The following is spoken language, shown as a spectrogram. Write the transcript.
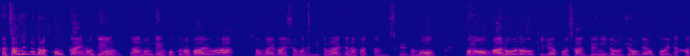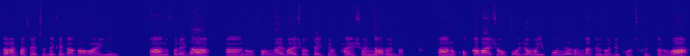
ただ残念ながら今回の原、あの、原告の場合は、損害賠償まで認められてなかったんですけれども、この、まあ、労働基準法32条の上限を超えて働かせ続けた場合に、あの、それが、あの、損害賠償請求の対象になるんだ。あの、国家賠償法上も違法になるんだというロジックを作ったのは、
